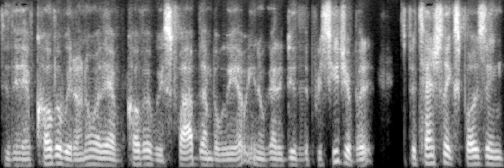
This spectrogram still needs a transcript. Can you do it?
do they have COVID? We don't know whether they have COVID. We swab them, but we you know got to do the procedure. But it's potentially exposing,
